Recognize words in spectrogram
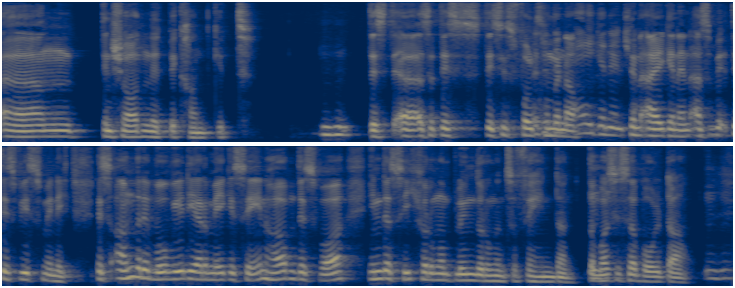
äh, den Schaden nicht bekannt gibt. Mhm. Das, äh, also das, das ist vollkommen also den eigenen, den eigenen. Also das wissen wir nicht. Das andere, wo wir die Armee gesehen haben, das war in der Sicherung und Plünderungen zu verhindern. Da mhm. war sie sehr wohl da. Mhm.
